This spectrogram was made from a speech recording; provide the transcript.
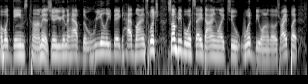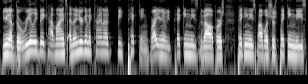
of what Gamescom is. You know, you're going to have the really big headlines, which some people would say Dying Light 2 would be one of those, right? But you're going to have the really big headlines, and then you're going to kind of be picking, right? You're going to be picking these developers, picking these publishers, picking these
